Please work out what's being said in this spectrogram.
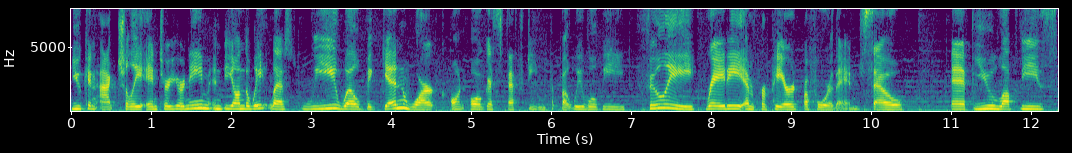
you can actually enter your name and be on the wait list. We will begin work on August 15th, but we will be fully ready and prepared before then. So if you love these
